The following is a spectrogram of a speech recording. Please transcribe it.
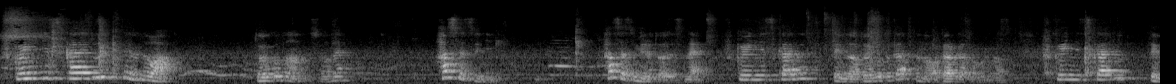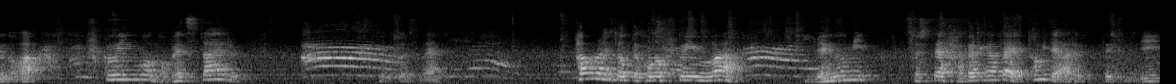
福音に使えるっていうのはどういうことなんでしょうね。8節に8節見るとですね福音に使えるっていうのはどういうことかっていうのが分かるかと思います。福音に使えるっていうのは福音を述べ伝えるということですね。パウロにとってこの福音は恵みそして計りがたい富であるっていうふうに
